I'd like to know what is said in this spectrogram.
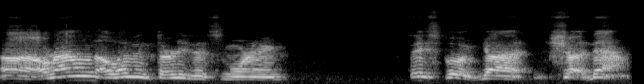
uh, around 11.30 this morning, Facebook got shut down.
